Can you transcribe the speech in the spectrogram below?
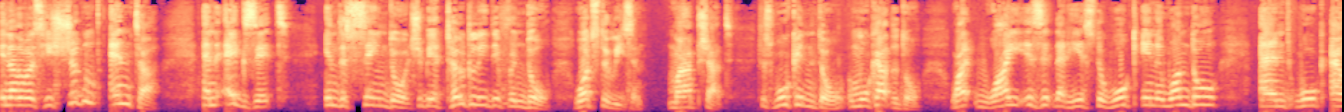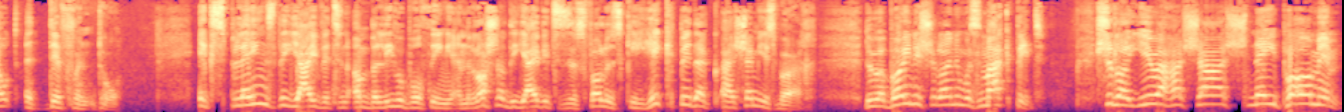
In other words, he shouldn't enter and exit in the same door. It should be a totally different door. What's the reason? Ma'apshat. Just walk in the door and walk out the door. Why, why is it that he has to walk in at one door and walk out a different door? Explains the Yavitz an unbelievable thing, and the Lashon of the Yavitz is as follows, Ki hikbid Hashem Yisbarach. The Rabbeinu Shalom was makbid. Shalo yira hasha shnei pa'amim.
